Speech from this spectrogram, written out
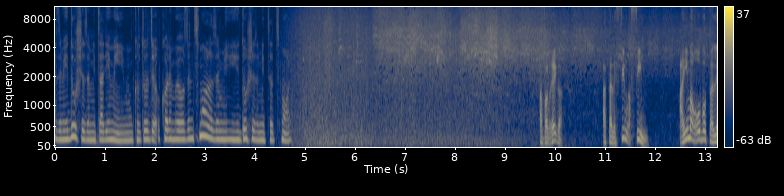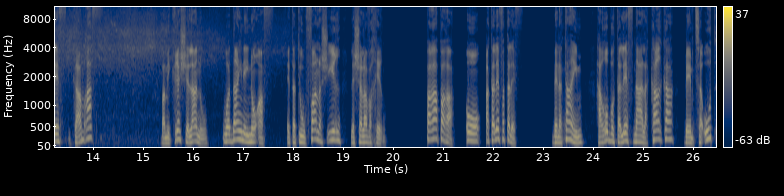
אז הם ידעו שזה מצד ימין, אם הם קלטו את זה קודם באוזן שמאל, אז הם ידעו שזה מצד שמאל. אבל רגע, הטלפים עפים. האם הרובוט אלף גם עף? במקרה שלנו, הוא עדיין אינו עף. את התעופה נשאיר לשלב אחר. פרה פרה, או עטלף עטלף. בינתיים, הרובוט אלף נע על הקרקע באמצעות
